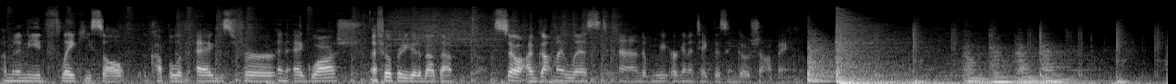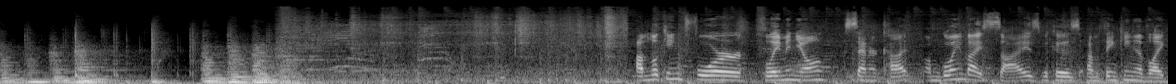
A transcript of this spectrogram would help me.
I'm gonna need flaky salt, a couple of eggs for an egg wash. I feel pretty good about that. So I've got my list and we are gonna take this and go shopping. I'm looking for filet mignon, center cut. I'm going by size because I'm thinking of like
